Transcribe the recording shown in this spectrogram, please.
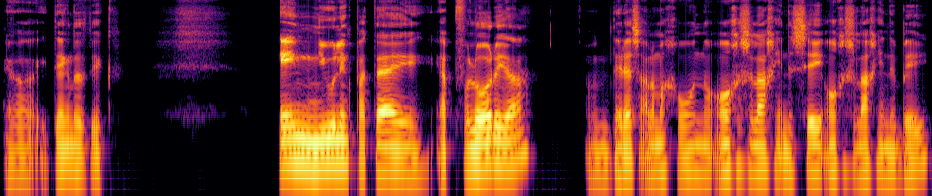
ja, ik denk dat ik één nieuwelingpartij heb verloren, ja. De rest allemaal gewonnen. Ongeslagen in de C, ongeslagen in de B.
